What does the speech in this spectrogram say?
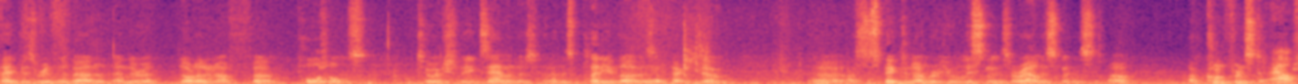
papers written about it, and there are not enough uh, portals to actually examine it. Uh, there's plenty of those. In fact, um, uh, I suspect a number of your listeners or our listeners are, are conferenced out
